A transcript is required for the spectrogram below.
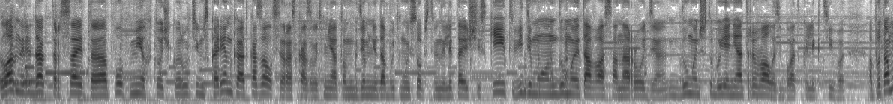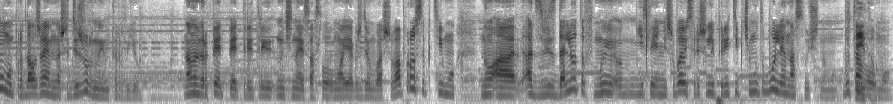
Главный редактор сайта popmech.ru Тим Скоренко отказался рассказывать мне о том, где мне добыть мой собственный летающий скейт. Видимо, он думает о вас, о народе. Думает, чтобы я не отрывалась бы от коллектива. А потому мы продолжаем наше дежурное интервью. На номер 5533, начиная со слова «Маяк», ждем ваши вопросы к Тиму. Ну а от звездолетов мы, если я не ошибаюсь, решили перейти к чему-то более насущному, бытовому.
